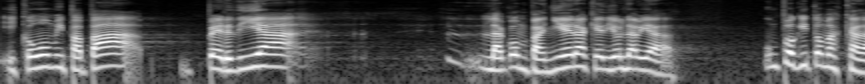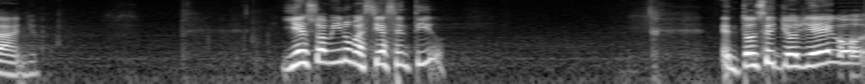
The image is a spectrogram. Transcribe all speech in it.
y cómo mi papá perdía la compañera que Dios le había dado. Un poquito más cada año. Y eso a mí no me hacía sentido. Entonces yo llego,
